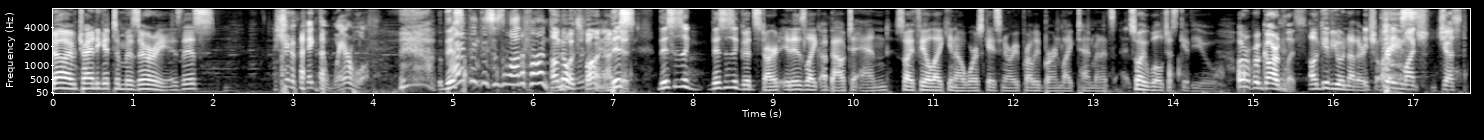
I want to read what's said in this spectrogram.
no, I'm trying to get to Missouri. Is this I should have picked the werewolf. This I think this is a lot of fun. Oh no, it's fun. I'm this just this is a this is a good start. It is like about to end, so I feel like you know worst case scenario, we probably burned like ten minutes. So I will just give you. oh, regardless. I'll give you another It's choice. pretty much just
